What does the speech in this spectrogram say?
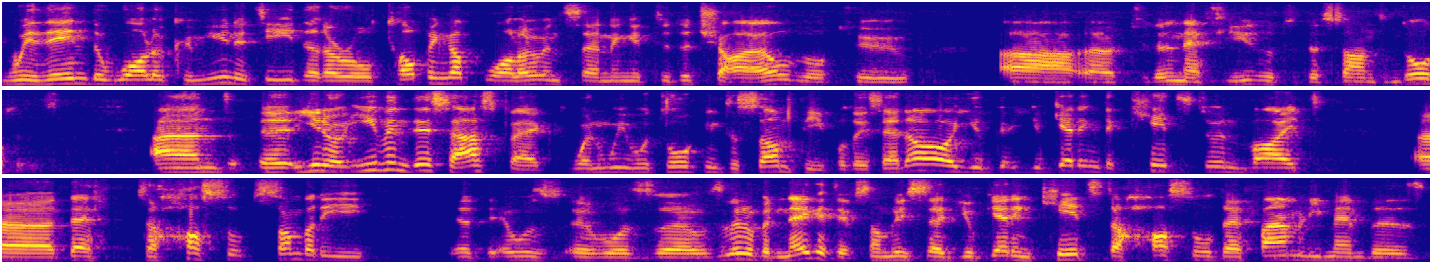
within the Wollo community that are all topping up Wollo and sending it to the child or to to the nephews or to the sons and daughters. And uh, you know, even this aspect, when we were talking to some people, they said, "Oh, you, you're getting the kids to invite uh, their, to hustle somebody." It was it was uh, it was a little bit negative. Somebody said you're getting kids to hustle their family members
